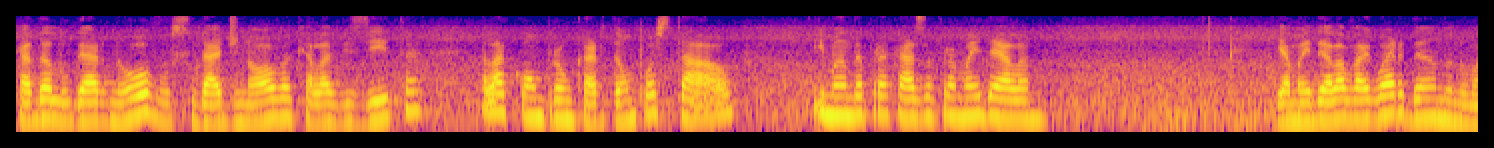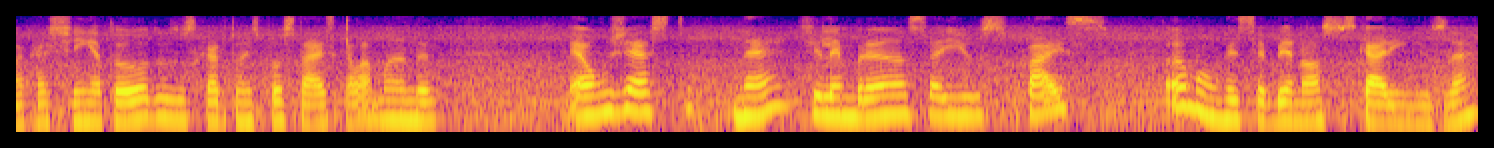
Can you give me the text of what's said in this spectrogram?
cada lugar novo, cidade nova que ela visita, ela compra um cartão postal e manda para casa para a mãe dela. E a mãe dela vai guardando numa caixinha todos os cartões postais que ela manda. É um gesto, né, de lembrança e os pais amam receber nossos carinhos, né?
